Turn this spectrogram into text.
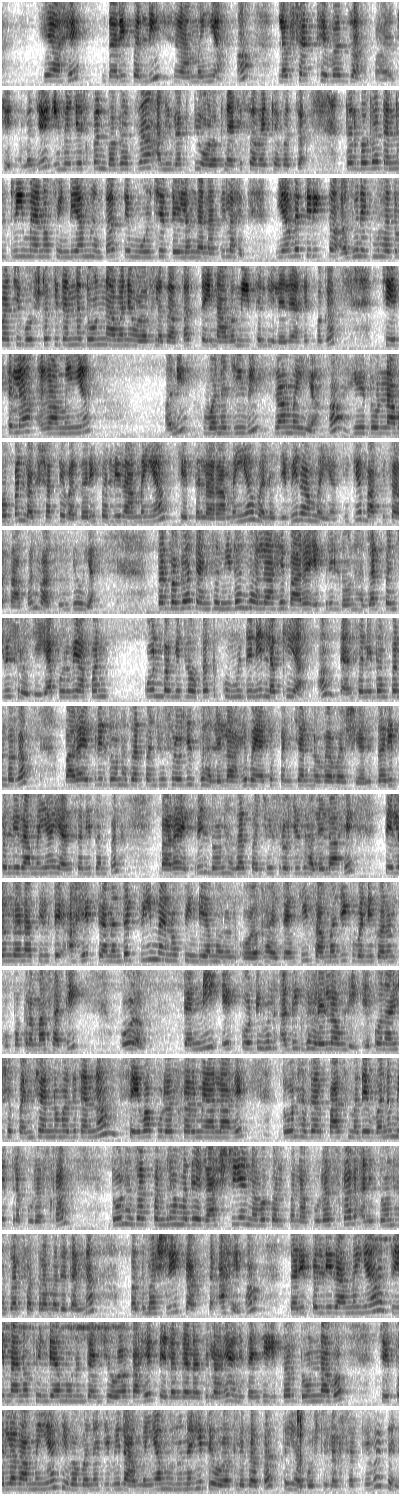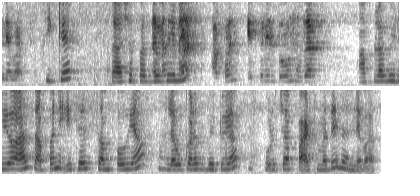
हे आहे दरीपल्ली रामय्या लक्षात ठेवत जा. म्हणजे इमेजेस पण बघत जा आणि व्यक्ती ओळखण्याची सवय ठेवत जा. तर बघा त्यांना ट्री मॅन ऑफ इंडिया म्हणतात. ते मूळचे तेलंगणातील आहेत. या व्यतिरिक्त अजून एक महत्वाची गोष्ट की त्यांना दोन नावाने ओळखलं जातात. ते नावं मी इथे लिहिलेले आहेत बघा. चेतला रामय्या आणि वनजीवी रामय्या. हा हे दोन नावं पण लक्षात ठेवा. दरीपल्ली रामय्या चेतला रामय्या वनजीवी रामय्या. ठीक आहे? बाकीचं आता आपण वाचून घेऊया. तर बघा त्यांचं निधन झालं आहे बारा एप्रिल दोन हजार पंचवीस रोजी. यापूर्वी आपण कोण बघितलं होतं तर कुमुदिनी लखिया. त्यांचं निधन पण बघा बारा एप्रिल दोन हजार पंचवीस रोजीच झालेलं आहे वयाच्या पंच्याण्णव्या वर्षी. आणि दरीपल्ली रामय्या यांचं निधन पण बारा एप्रिल दोन हजार पंचवीस रोजी झालेलं आहे. तेलंगणातील ते आहेत. त्यानंतर ट्री मॅन ऑफ इंडिया म्हणून ओळख आहे. त्यांची सामाजिक वनीकरण उपक्रमासाठी ओळख. त्यांनी एक कोटीहून अधिक झाडे लावली. एकोणावीसशे पंच्याण्णवमध्ये त्यांना सेवा पुरस्कार मिळाला आहे. दोन हजार पाचमध्ये वनमित्र पुरस्कार. दोन हजार पंधरा मध्ये राष्ट्रीय नवकल्पना पुरस्कार आणि दोन हजार सतरा मध्ये त्यांना पद्मश्री प्राप्त आहे हं? Daripalli Ramaiah tree man of India म्हणून त्यांची ओळख आहे तेलंगणातील आहे आणि त्यांची इतर दोन नावं चेतला रामय्या किंवा वनजीवी रामय्या म्हणूनही ते ओळखले जातात. तर ह्या गोष्टी लक्षात ठेवा. धन्यवाद. ठीक आहे. तर अशा पद्धतीने नमस्कार. आपण एप्रिल दोन हजार आपला व्हिडिओ आज आपण इथेच संपवूया. लवकरच भेटूया पुढच्या पार्टमध्ये धन्यवाद.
